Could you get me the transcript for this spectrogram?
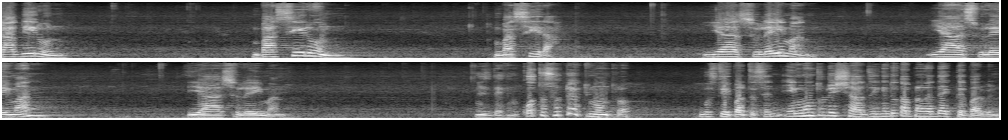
কাদিরুন বাসিরুন বাসিরা। ইয়া সুলেইমান। ইয়া সুলাইমান। ইয়া সুলেইমান। যে দেখেন, কত ছোট্ট একটি মন্ত্র। বুঝতেই পারতেছেন? এই মন্ত্রটির সাহায্যে কিন্তু আপনারা দেখতে পারবেন।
